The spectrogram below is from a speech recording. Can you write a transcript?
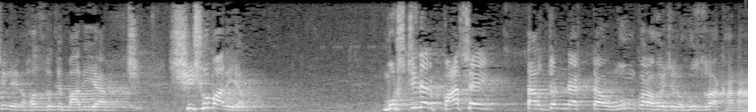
ছিলেন হজরতে মারিয়াম শিশু মারিয়াম। মসজিদের পাশেই তার জন্য একটা রুম করা হয়েছিল হুজরা খানা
